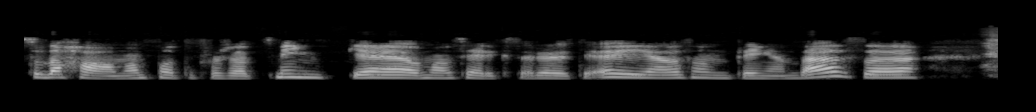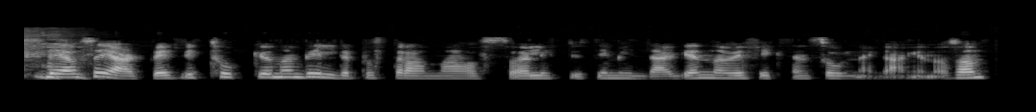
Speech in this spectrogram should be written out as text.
Så da har man på en måte fortsatt sminke, og man ser ikke så rød ut i øya og sånne ting ennå. Så det også hjalp litt. Vi tok jo noen bilder på stranda også litt ut i middagen når vi fikk den solnedgangen og sånt.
